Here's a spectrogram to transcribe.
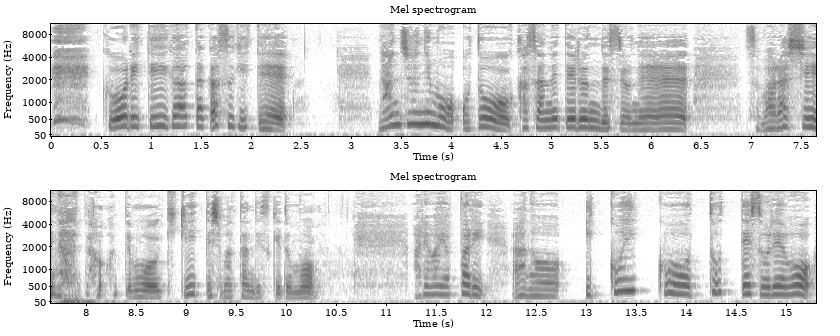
クオリティが高すぎて、何重にも音を重ねてるんですよね。素晴らしいなと思ってもう聞き入ってしまったんですけども、あれはやっぱりあの一個一個取ってそれを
